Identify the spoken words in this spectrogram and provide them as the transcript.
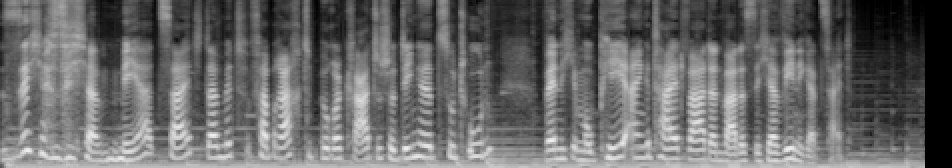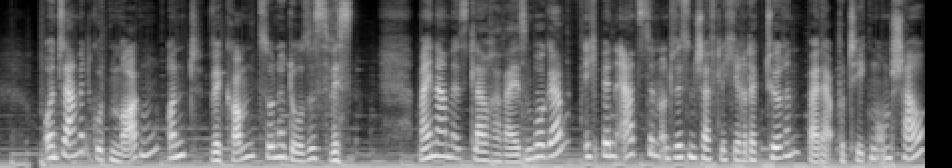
sicher, sicher mehr Zeit damit verbracht, bürokratische Dinge zu tun. Wenn ich im OP eingeteilt war, dann war das sicher weniger Zeit. Und damit guten Morgen und willkommen zu einer Dosis Wissen. Mein Name ist Laura Weisenburger. Ich bin Ärztin und wissenschaftliche Redakteurin bei der Apothekenumschau.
